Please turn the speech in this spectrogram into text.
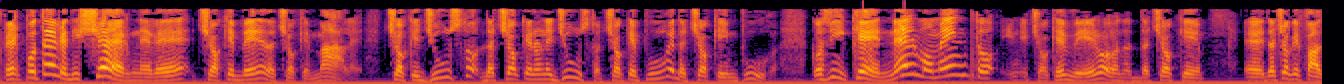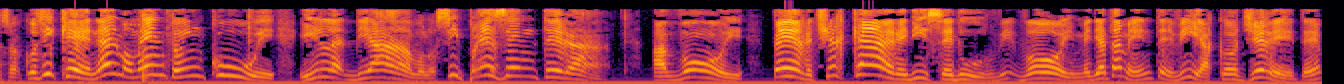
per poter discernere ciò che è bene da ciò che è male, ciò che è giusto da ciò che non è giusto, ciò che è puro da ciò che è impuro. Così che nel momento, ciò che è vero da ciò che eh, da ciò che è falso, così che nel momento in cui il diavolo si presenterà a voi per cercare di sedurvi, voi immediatamente vi accorgerete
